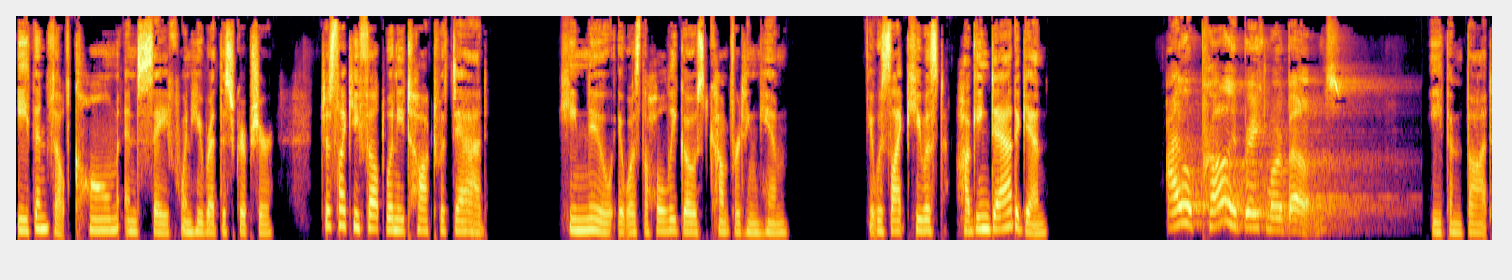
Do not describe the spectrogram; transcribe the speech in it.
Ethan felt calm and safe when he read the scripture, just like he felt when he talked with Dad. He knew it was the Holy Ghost comforting him. It was like he was hugging Dad again. I will probably break more bones. Ethan thought.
